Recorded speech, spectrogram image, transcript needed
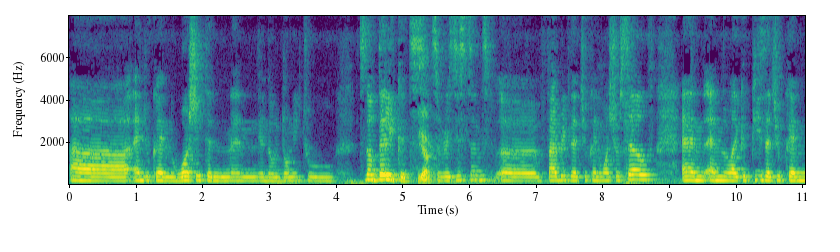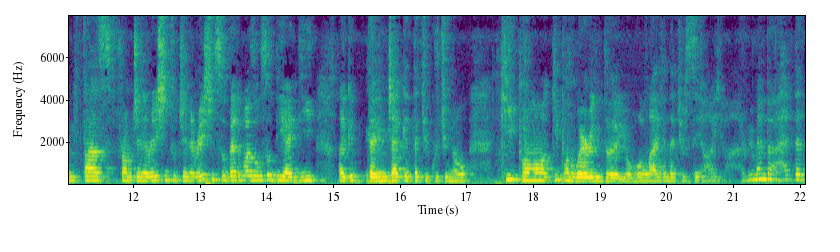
Uh, and you can wash it and, and you know you don't need to it's not delicate. Yeah. it's a resistant uh, fabric that you can wash yourself and and like a piece that you can pass from generation to generation. So that was also the idea like a denim jacket that you could you know keep on keep on wearing the your whole life and that you say oh yeah, i remember i had that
